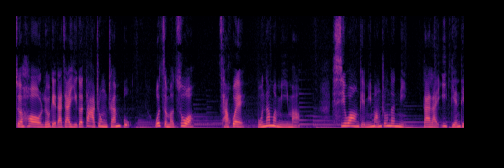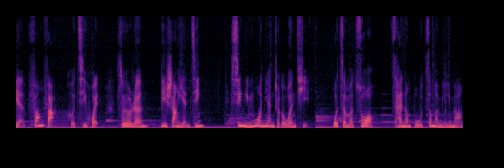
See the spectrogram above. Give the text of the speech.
最后留给大家一个大众占卜：我怎么做才会不那么迷茫？希望给迷茫中的你带来一点点方法和机会。所有人闭上眼睛，心里默念这个问题：我怎么做才能不这么迷茫？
